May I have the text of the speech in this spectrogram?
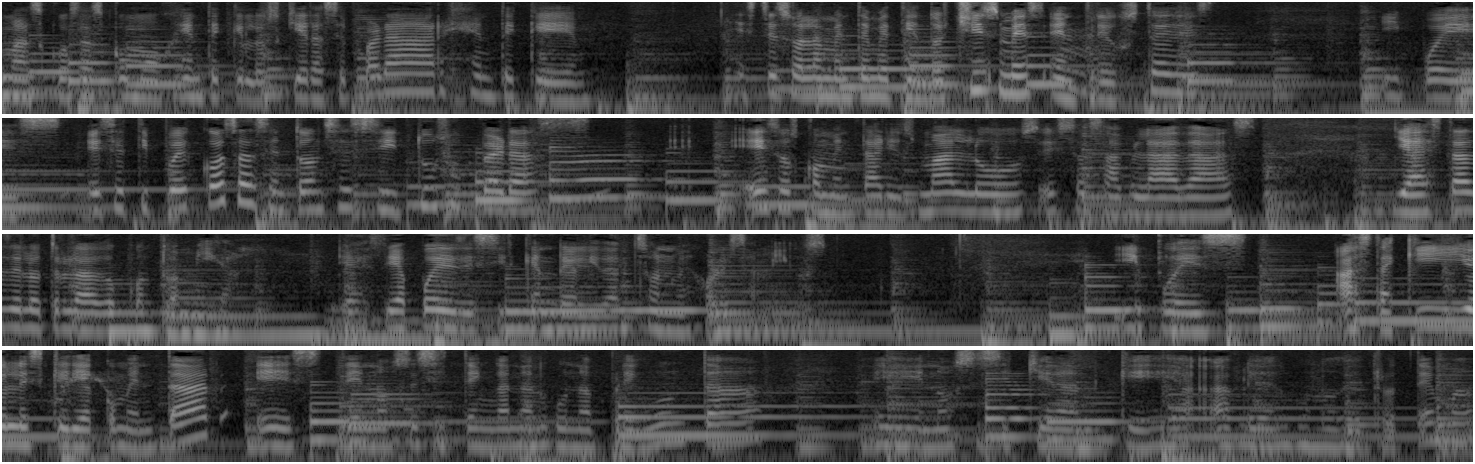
más cosas como gente que los quiera separar, gente que esté solamente metiendo chismes entre ustedes y pues ese tipo de cosas. Entonces si tú superas esos comentarios malos, esas habladas, ya estás del otro lado con tu amiga. Ya, puedes decir que en realidad son mejores amigos. Y pues hasta aquí yo les quería comentar. Este, no sé si tengan alguna pregunta, eh, no sé si quieran que hable alguno de otro tema.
